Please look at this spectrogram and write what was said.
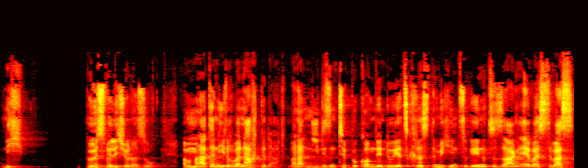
Nicht böswillig oder so, aber man hat da nie drüber nachgedacht. Man hat nie diesen Tipp bekommen, den du jetzt kriegst, nämlich hinzugehen und zu sagen, ey, weißt du was?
